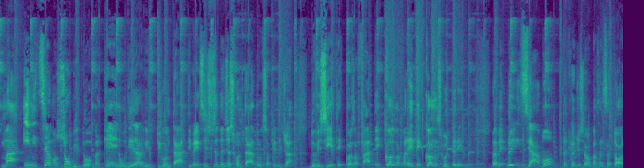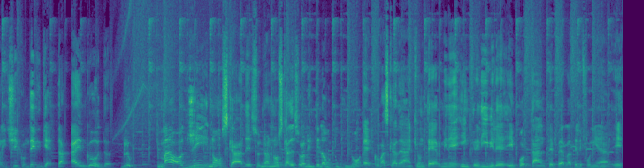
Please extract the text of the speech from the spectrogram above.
Ma iniziamo subito perché è inutile darvi tutti i contatti perché se ci state già ascoltando lo sapete già dove siete, cosa fate, cosa farete, cosa ascolterete. Vabbè, noi iniziamo perché oggi siamo abbastanza tonici con David Guetta, I'm Good, Blue. Ma oggi non scade, no, non scade, solamente l'autunno, ecco, ma scade anche un termine incredibile e importante per la telefonia e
